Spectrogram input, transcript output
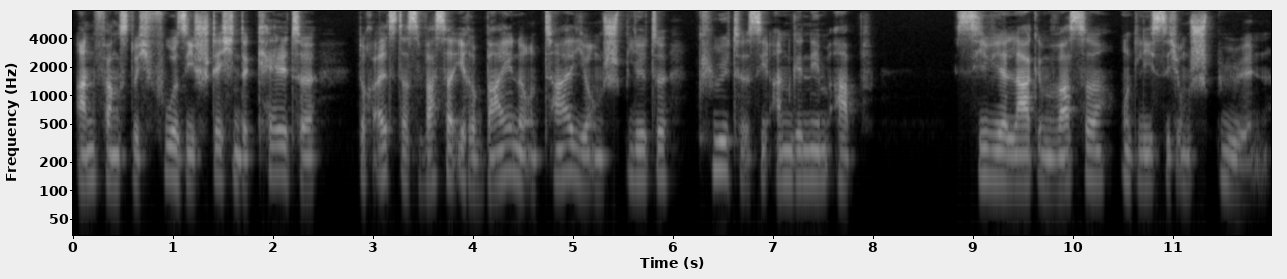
Anfangs durchfuhr sie stechende Kälte, doch als das Wasser ihre Beine und Taille umspielte, kühlte es sie angenehm ab. Sivir lag im Wasser und ließ sich umspülen.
